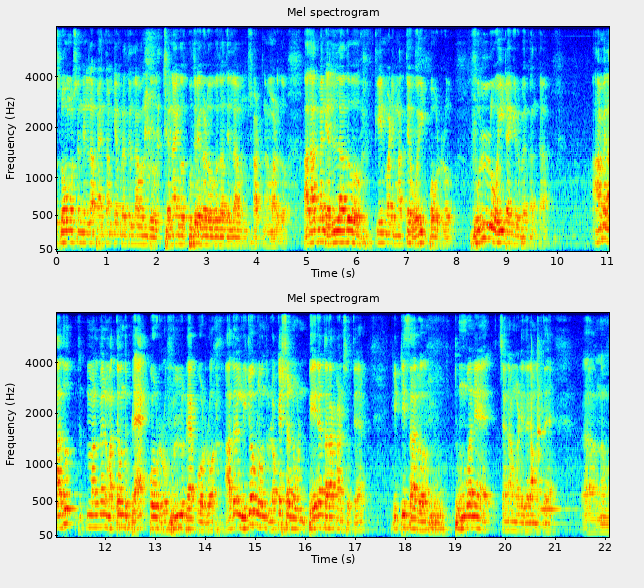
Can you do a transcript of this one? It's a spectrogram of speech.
ಸ್ಲೋ ಮೋಷನ್ ಎಲ್ಲ ಪ್ಯಾಂಥಮ್ ಕ್ಯಾಮ್ರದೆಲ್ಲ ಒಂದು ಚೆನ್ನಾಗಿ ಕುದುರೆಗಳು ಹೋಗೋದು, ಅದೆಲ್ಲ ಒಂದು ಶಾರ್ಟ್ನ ನಾವು ಮಾಡೋದು. ಅದಾದಮೇಲೆ ಎಲ್ಲದು ಕ್ಲೀನ್ ಮಾಡಿ ಮತ್ತೆ ವೈಟ್ ಪೌಡ್ರು ಫುಲ್ ವೈಟ್ ಆಗಿರ್ಬೇಕಂತ. ಆಮೇಲೆ ಅದು ಆದ್ಮೇಲೆ ಮತ್ತೆ ಒಂದು black powder full black powder ಅದರಲ್ಲಿ ನಿಜವಾಗ್ಲೂ ಒಂದು ಲೊಕೇಶನ್ ಒಂದು ಬೇರೆ ಥರ ಕಾಣಿಸುತ್ತೆ. ಕಿಟ್ಟಿ ಸಾರು ತುಂಬಾ ಚೆನ್ನಾಗಿ ಮಾಡಿದ್ದಾರೆ ಮತ್ತು ನಮ್ಮ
